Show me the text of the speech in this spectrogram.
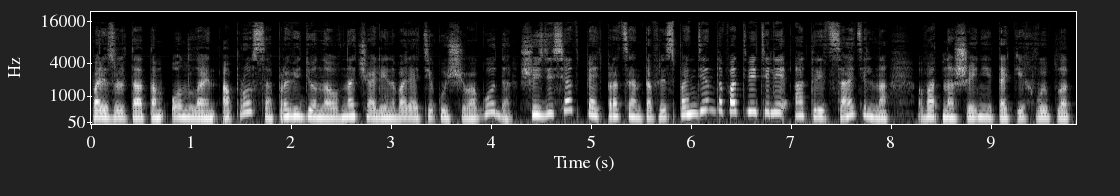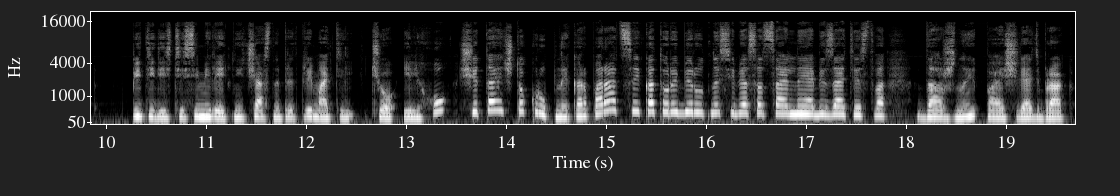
По результатам онлайн-опроса, проведенного в начале января текущего года, 65% респондентов ответили отрицательно в отношении таких выплат. 57-летний частный предприниматель Чо Ильхо считает, что крупные корпорации, которые берут на себя социальные обязательства, должны поощрять брак.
